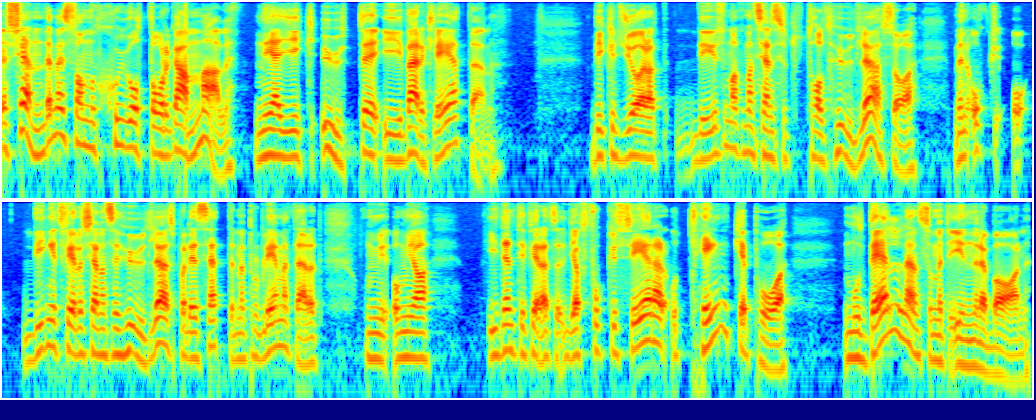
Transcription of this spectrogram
Jag kände mig som 7-8 år gammal när jag gick ute i verkligheten. Vilket gör att det är ju som att man känner sig totalt hudlös. Så. Men och, och, det är inget fel att känna sig hudlös på det sättet, men problemet är att om, om jag identifierar, alltså jag fokuserar och tänker på modellen som ett inre barn,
